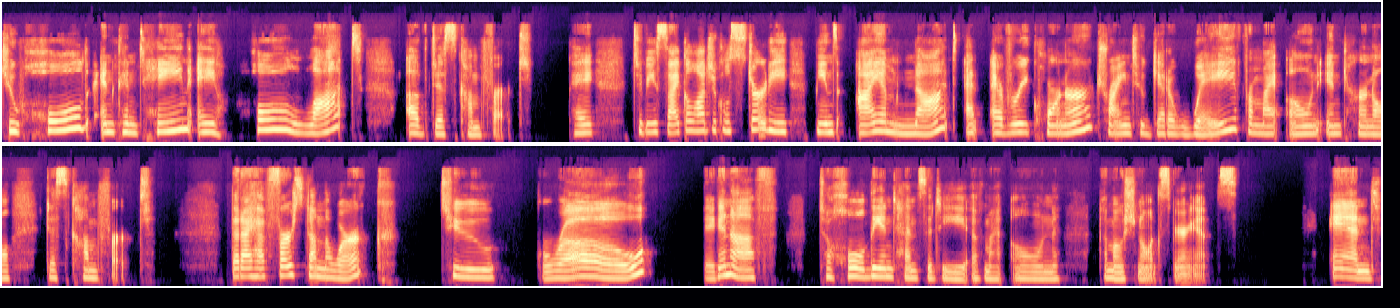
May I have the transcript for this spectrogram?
to hold and contain a whole lot of discomfort. Okay. To be psychological sturdy means I am not at every corner trying to get away from my own internal discomfort. That I have first done the work to grow big enough to hold the intensity of my own emotional experience. And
